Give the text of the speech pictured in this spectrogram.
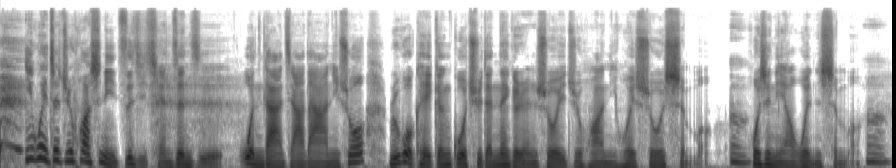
因为这句话是你自己前阵子问大家的啊。你说如果可以跟过去的那个人说一句话，你会说什么？嗯，或是你要问什么？嗯，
